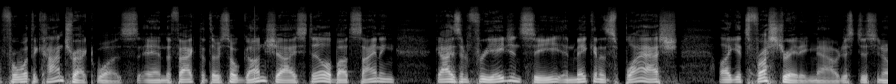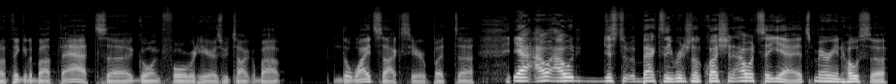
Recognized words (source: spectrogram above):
for what the contract was. And the fact that they're so gun shy still about signing guys in free agency and making a splash like it's frustrating now. Just just you know thinking about that uh, going forward here as we talk about the White Sox here. But uh, yeah, I, I, would just back to the original question. I would say yeah, it's Marian Hossa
